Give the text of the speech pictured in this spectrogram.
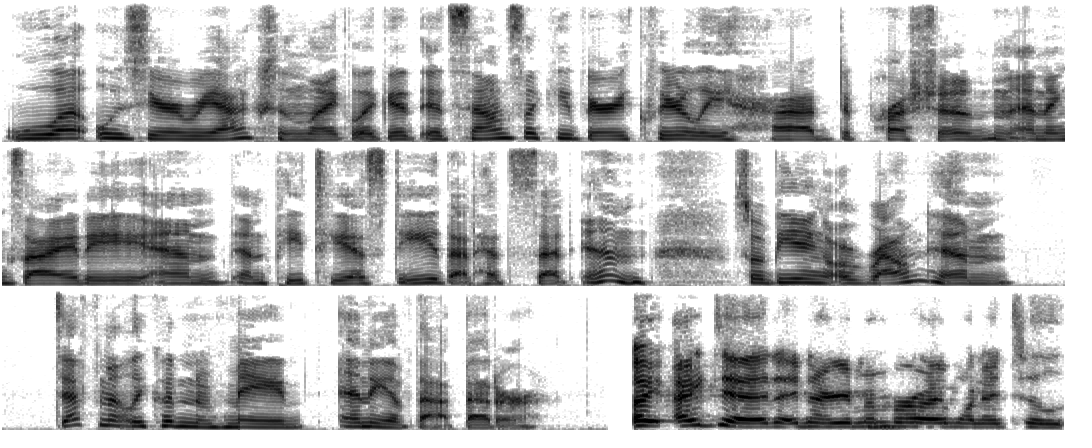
what was your reaction like? Like, it, it sounds like you very clearly had depression and anxiety and, and PTSD that had set in. So, being around him definitely couldn't have made any of that better. I, I did, and I mm-hmm. remember I wanted to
